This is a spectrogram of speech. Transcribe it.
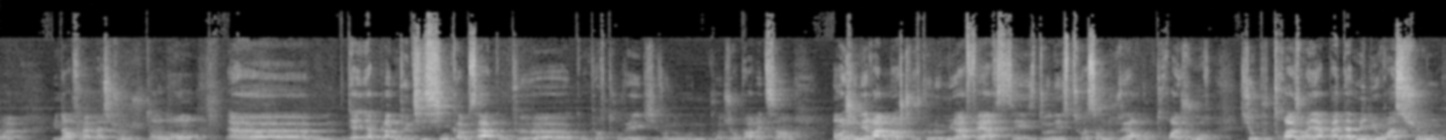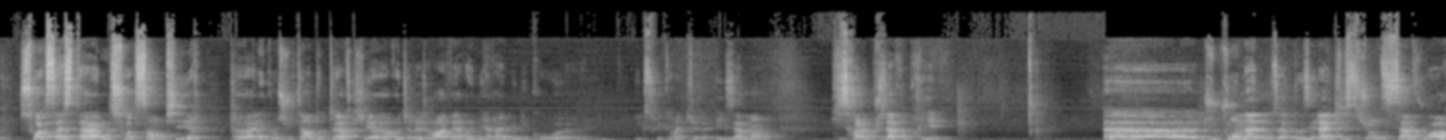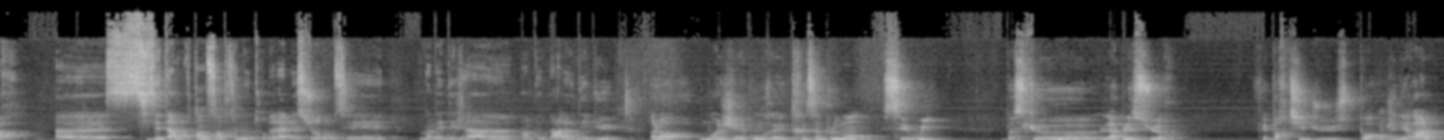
une inflammation du tendon. Il y, a, plein de petits signes comme ça qu'on peut, qu'on peut retrouver et qui vont nous, nous conduire par médecin. En général, moi je trouve que le mieux à faire, c'est se donner 72 heures, donc 3 jours. Si au bout de 3 jours, il n'y a pas d'amélioration, soit que ça stagne, soit que ça empire, euh, allez consulter un docteur qui euh, redirigera vers une IRM, une écho, euh, X ou Y examen qui sera le plus approprié. Du coup, on a, nous a posé la question de savoir si c'était important de s'entraîner autour de la blessure. Donc, c'est, on en a déjà un peu parlé au début. Alors, moi j'y répondrais très simplement, c'est oui. Parce que la blessure fait partie du sport en général,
